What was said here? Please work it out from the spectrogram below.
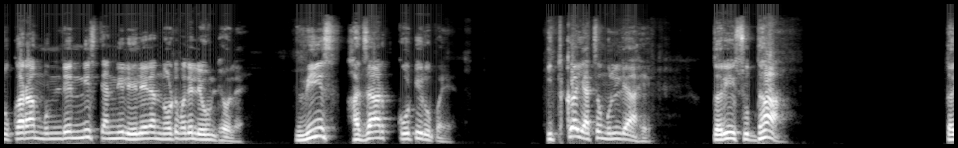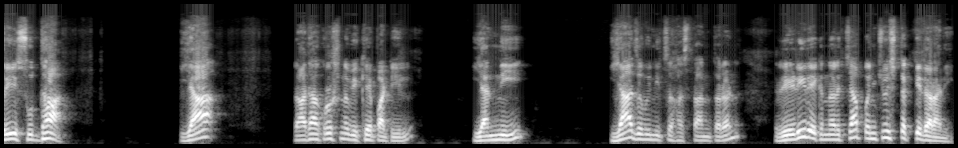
तुकाराम मुंडेंनीच त्यांनी लिहिलेल्या नोटमध्ये लिहून ठेवलंय. वीस हजार कोटी रुपये. इतकं याचं मूल्य आहे. तरी सुद्धा तरी सुद्धा या राधाकृष्ण विखे पाटील यांनी या जमिनीचं हस्तांतरण रेडी रेकनरच्या पंचवीस टक्के दराने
